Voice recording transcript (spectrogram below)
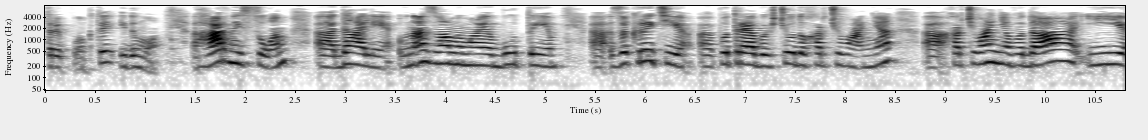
три пункти ідемо. Гарний сон. Е, Далі у нас з вами має бути е, закриті е, потреби щодо харчування. Харчування, вода і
